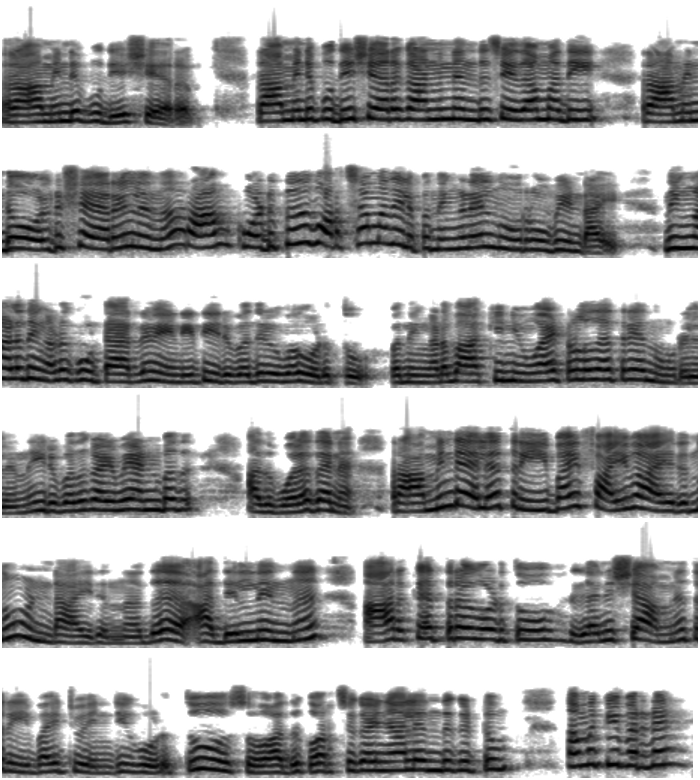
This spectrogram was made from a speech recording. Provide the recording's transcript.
റാമിന്റെ പുതിയ ഷെയർ റാമിന്റെ പുതിയ ഷെയർ കാണാൻ എന്ത് ചെയ്താൽ മതി? റാമിന്റെ ഓൾഡ് ഷെയറിൽ നിന്ന് റാം കൊടുത്തത് കുറച്ചാൽ മതിയല്ലോ. ഇപ്പൊ നിങ്ങളുടെ നൂറ് രൂപ ഉണ്ടായി. നിങ്ങൾ നിങ്ങളുടെ കൂട്ടുകാരന് വേണ്ടിയിട്ട് ഇരുപത് രൂപ കൊടുത്തു. അപ്പൊ നിങ്ങളുടെ ബാക്കി ന്യൂ ആയിട്ടുള്ളത് എത്രയാ? നൂറിൽ നിന്ന് ഇരുപത് കഴിവ് എൺപത്. അതുപോലെ തന്നെ റാമിന്റെ കയ്യിൽ ത്രീ ബൈ ഫൈവ് ആയിരുന്നു ഉണ്ടായിരുന്നത്. അതിൽ നിന്ന് ആർക്ക് എത്ര കൊടുത്തു? ഘനശ്യാമിന് ത്രീ ബൈ ട്വന്റി കൊടുത്തു. സോ അത് കുറച്ച് കഴിഞ്ഞാൽ എന്ത് കിട്ടും? നമുക്ക് ഇവരുടെ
